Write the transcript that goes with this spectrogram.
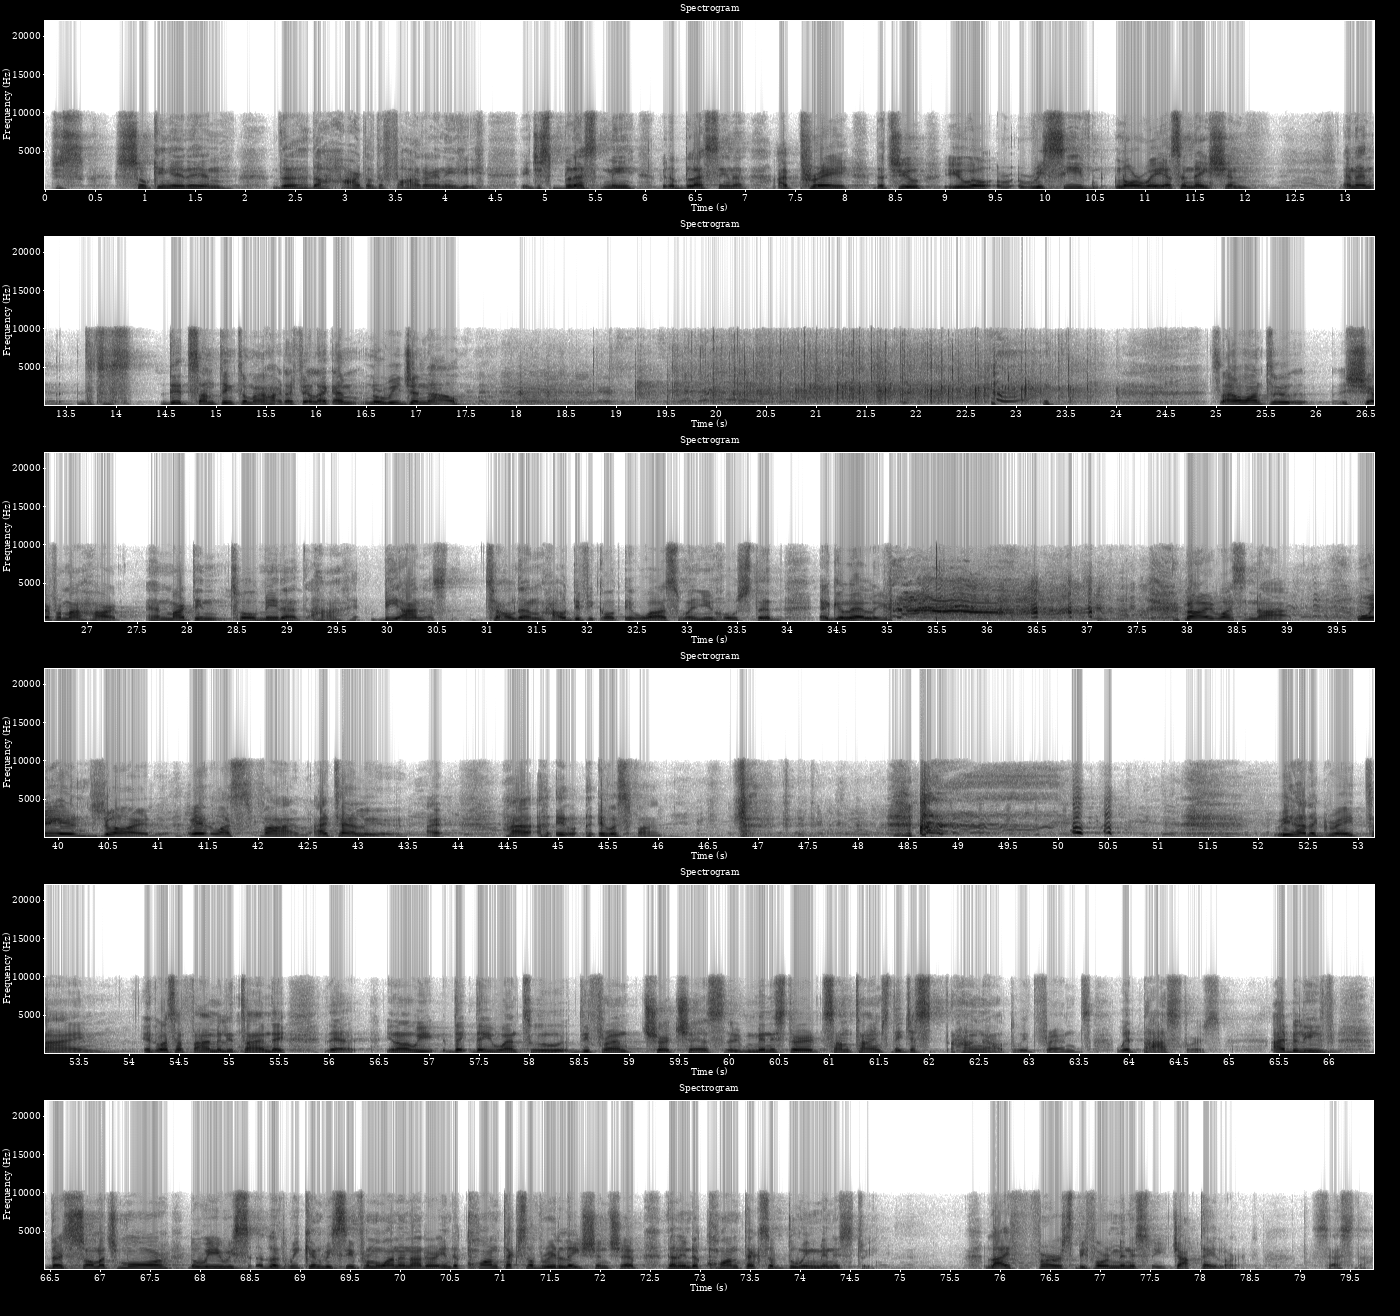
just soaking it in the, the heart of the Father. And he, he just blessed me with a blessing that I pray that you, you will receive Norway as a nation. And then did something to my heart. I feel like I'm Norwegian now. so I want to share from my heart. And Martin told me that uh, be honest tell them how difficult it was when you hosted Eguleli. no, it was not. We enjoyed. It was fun. I tell you, I, it, it was fun. we had a great time. It was a family time. They, they, you know, we, they, they went to different churches, they ministered. Sometimes they just hung out with friends, with pastors. I believe there's so much more that we, that we can receive from one another in the context of relationship than in the context of doing ministry. Life first before ministry, Jack Taylor says that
